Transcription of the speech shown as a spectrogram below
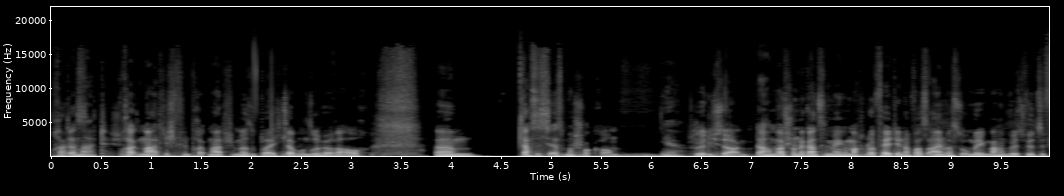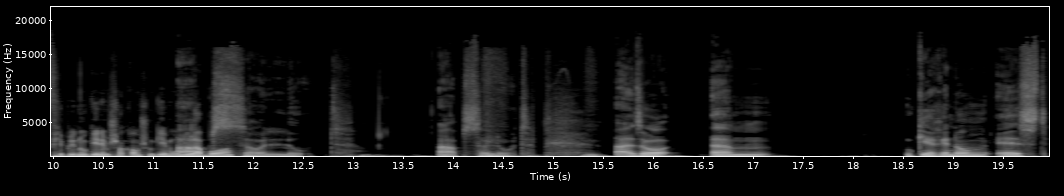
Pragmatisch. Pragmatisch, ich finde pragmatisch immer super, ich glaube unsere Hörer auch. Ähm, das ist erstmal Schockraum, ja. würde ich sagen. Da haben wir schon eine ganze Menge gemacht. Oder fällt dir noch was ein, was du unbedingt machen willst? Würdest du Fibrinogen im Schockraum schon geben ohne Labor? Absolut. Absolut. Also, ähm, Gerinnung ist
